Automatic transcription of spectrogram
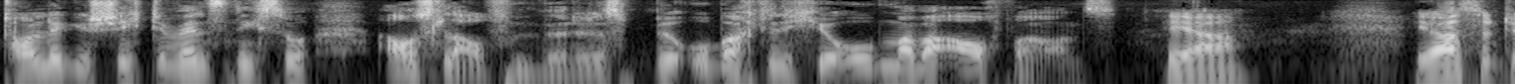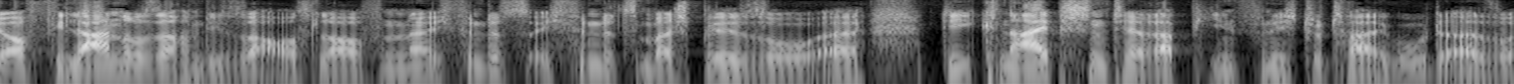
tolle Geschichte, wenn es nicht so auslaufen würde. Das beobachte ich hier oben aber auch bei uns. Ja, ja, es sind ja auch viele andere Sachen, die so auslaufen. Ne? Ich finde ich finde zum Beispiel so äh, die Kneipschen Therapien finde ich total gut. Also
